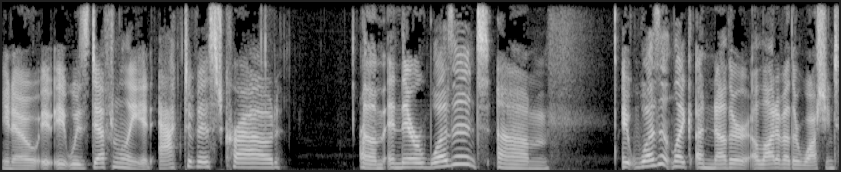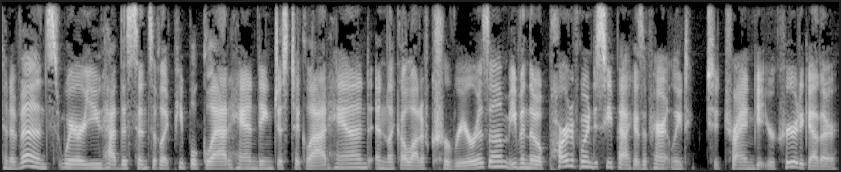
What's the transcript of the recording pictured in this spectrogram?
You know, it, it was definitely an activist crowd. Um, and there wasn't um, it wasn't like another a lot of other Washington events where you had this sense of like people glad handing just to glad hand and like a lot of careerism, even though a part of going to CPAC is apparently to, to try and get your career together.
